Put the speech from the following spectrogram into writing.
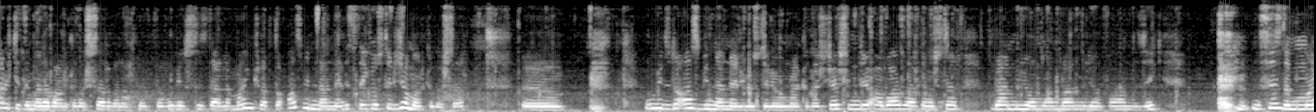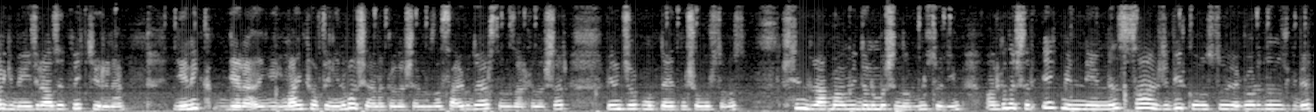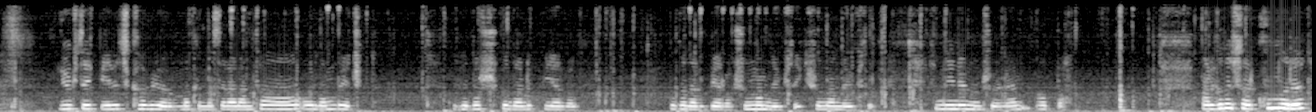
Herkese merhaba arkadaşlar ben Ahmet ve bugün sizlerle Minecraft'ta az bilinenleri size göstereceğim arkadaşlar. Ee, bu videoda az bilinenleri gösteriyorum arkadaşlar. Şimdi bazı arkadaşlar ben biliyorum lan ben biliyorum falan diyecek. Siz de bunlar gibi itiraz etmek yerine yeni gelen Minecraft'a yeni başlayan arkadaşlarımıza saygı duyarsanız arkadaşlar beni çok mutlu etmiş olursanız Şimdi ben videonun başından bunu söyleyeyim. Arkadaşlar ilk menüleriniz sadece bir kova suyla gördüğünüz gibi yüksek bir yere çıkabiliyorum. Bakın mesela ben ta oradan buraya çıktım. Kadar şu kadarlık bir yer bak. Bu kadarlık bir yer bak. Şundan da yüksek, şundan da yüksek. Şimdi inelim şöyle. Hoppa. Arkadaşlar kumları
